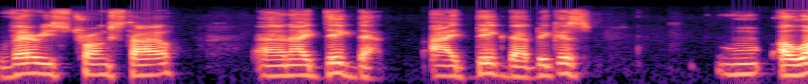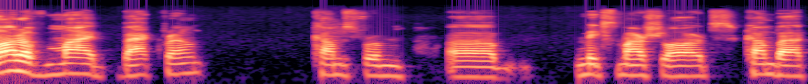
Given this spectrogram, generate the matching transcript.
Very strong style, and I dig that. I dig that because a lot of my background comes from uh, mixed martial arts, combat,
